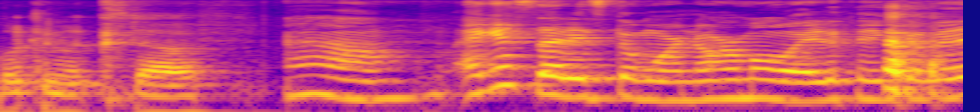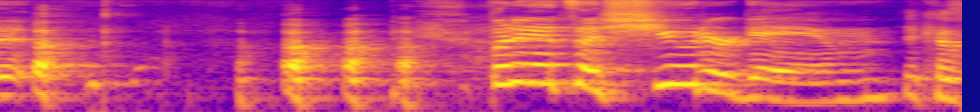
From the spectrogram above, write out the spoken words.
looking at stuff. Oh, I guess that is the more normal way to think of it. but it's a shooter game. Because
